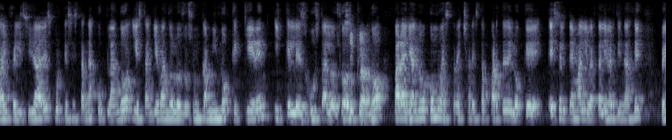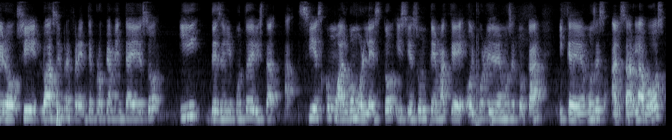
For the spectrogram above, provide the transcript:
hay felicidades porque se están acoplando y están llevando los dos un camino que quieren y que les gusta a los dos, sí, claro. ¿no? Para ya no como estrechar esta parte de lo que es el tema libertad, libertinaje, pero sí lo hacen referente propiamente a eso y desde mi punto de vista ah, sí es como algo molesto y sí es un tema que hoy por hoy debemos de tocar y que debemos alzar la voz,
